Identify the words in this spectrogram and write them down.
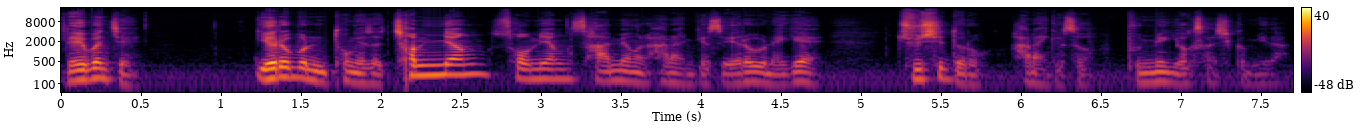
네 번째, 여러분을 통해서 천명, 소명, 사명을 하나님께서 여러분에게 주시도록 하나님께서 분명히 역사하실 겁니다.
